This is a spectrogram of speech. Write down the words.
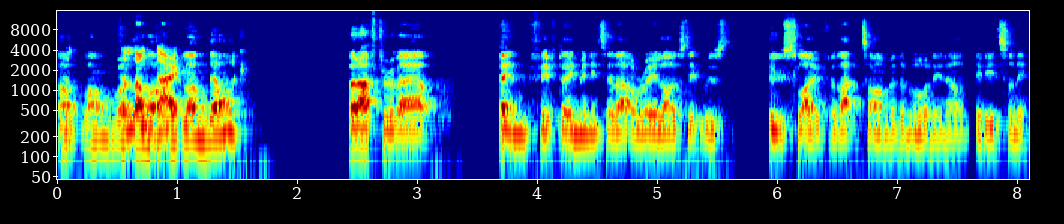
Dark long, The Long Dark? Long Dark. But after about 10, 15 minutes of that, I realised it was too slow for that time of the morning. I needed something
